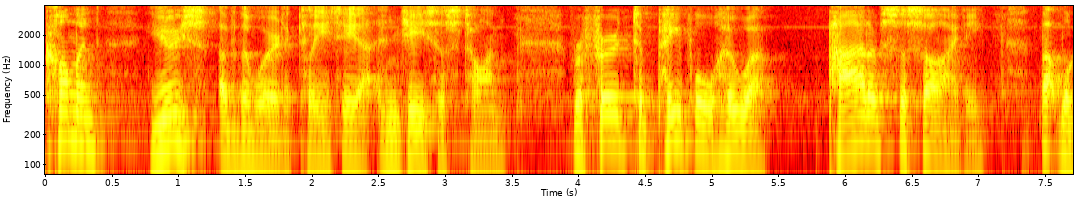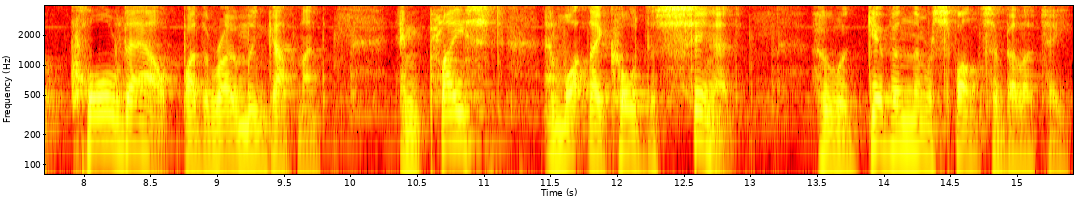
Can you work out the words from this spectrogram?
common use of the word ecclesia in Jesus' time referred to people who were part of society but were called out by the Roman government and placed in what they called the Senate, who were given the responsibility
